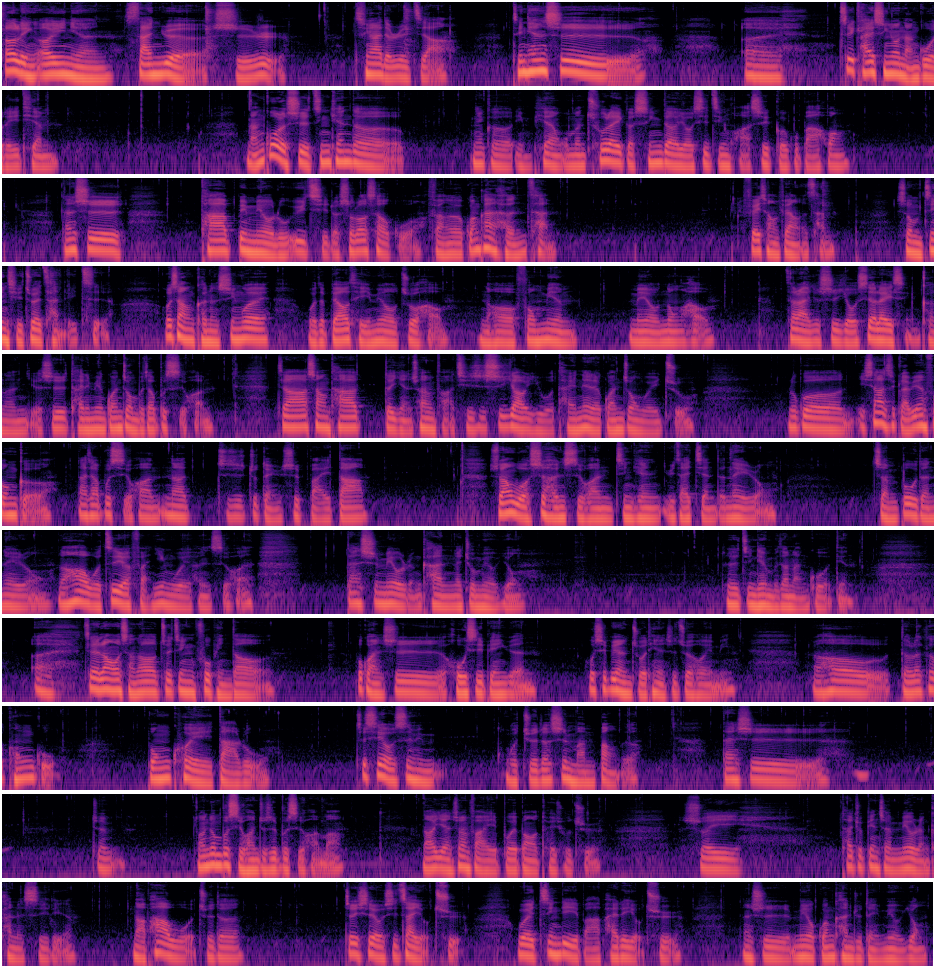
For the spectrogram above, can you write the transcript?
二零二一年三月十日，亲爱的日记啊，今天是呃最开心又难过的一天。难过的是今天的那个影片，我们出了一个新的游戏精华，是《鬼谷八荒》，但是它并没有如预期的收到效果，反而观看很惨，非常非常的惨，是我们近期最惨的一次。我想可能是因为我的标题没有做好，然后封面没有弄好，再来就是游戏类型可能也是台里面观众比较不喜欢，加上他的演算法其实是要以我台内的观众为主，如果一下子改变风格，大家不喜欢，那其实就等于是白搭。虽然我是很喜欢今天鱼仔剪的内容，整部的内容，然后我自己的反应我也很喜欢。但是没有人看，那就没有用。这是今天比较难过的点。哎，这也让我想到最近副频道，不管是《呼吸边缘》，《呼吸边缘》昨天也是最后一名，然后得了个空谷，崩溃大陆，这些游戏我觉得是蛮棒的，但是，就观众不喜欢就是不喜欢嘛。然后演算法也不会帮我推出去，所以它就变成没有人看的系列。哪怕我觉得这些游戏再有趣，我也尽力把它拍的有趣，但是没有观看就等于没有用。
